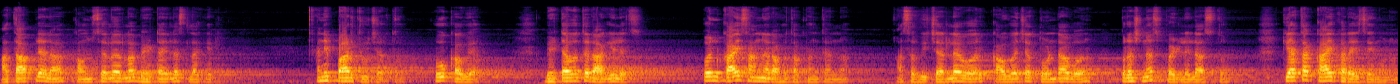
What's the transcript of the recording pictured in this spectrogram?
आता आपल्याला काउन्सिलरला भेटायलाच लागेल. आणि पार्थ विचारतो हो काव्या भेटावं तर लागेलच. पण काय सांगणार आहोत आपण त्यांना? असं विचारल्यावर काव्याच्या तोंडावर प्रश्नच पडलेला असतो. की आता काय करायचं आहे म्हणून?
